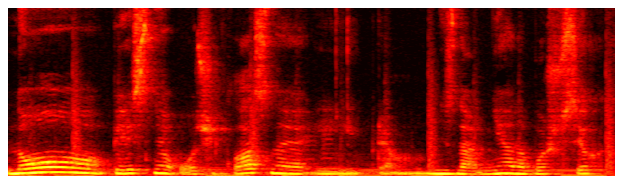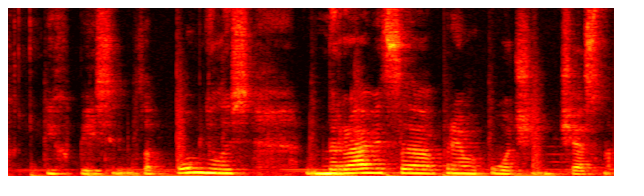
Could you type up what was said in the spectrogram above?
но песня очень классная и прям, не знаю, мне она больше всех их песен запомнилась, нравится прям очень, честно.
